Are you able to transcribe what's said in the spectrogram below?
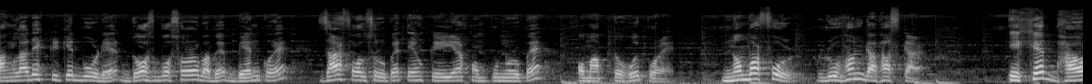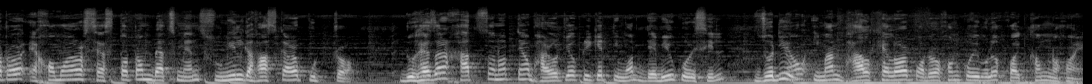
বাংলাদেশ ক্ৰিকেট বৰ্ডে দহ বছৰৰ বাবে বেন কৰে যাৰ ফলস্বৰূপে তেওঁৰ কেৰিয়াৰ সম্পূৰ্ণৰূপে সমাপ্ত হৈ পৰে। Number four Rohan Gavaskar. এখেত ভাৰতৰ এসময়ৰ শ্ৰেষ্ঠতম বেটছমেন সুনীল গাভাস্কাৰৰ পুত্ৰ। দুহেজাৰ সাত চনত তেওঁ ভাৰতীয় ক্ৰিকেট টীমত ডেবিউ কৰিছিল যদিও ইমান ভাল খেলৰ প্ৰদৰ্শন কৰিবলৈ সক্ষম নহয়।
